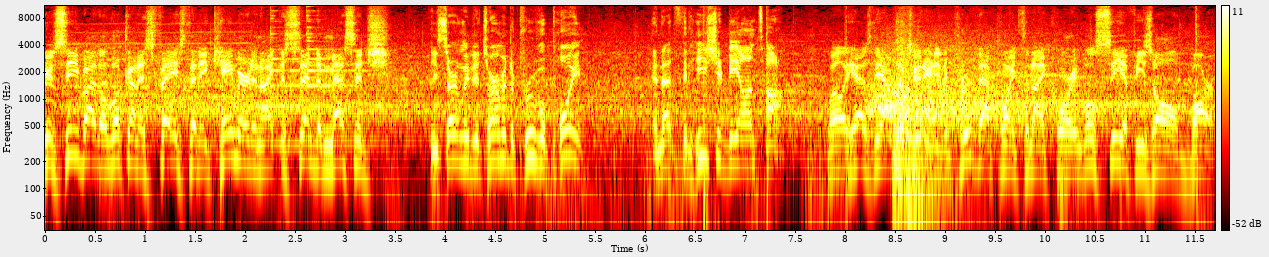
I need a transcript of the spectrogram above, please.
can see by the look on his face that he came here tonight to send a message. He's certainly determined to prove a point, and that's that he should be on top. Well, he has the opportunity to prove that point tonight, Corey. We'll see if he's all bark.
